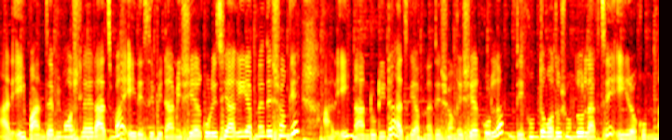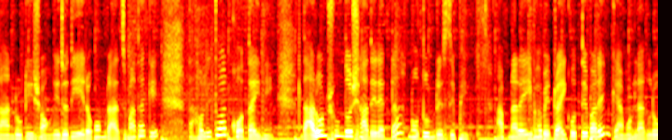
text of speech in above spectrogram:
আর এই পাঞ্জাবি মশলায় রাজমা, এই রেসিপিটা আমি শেয়ার করেছি আগেই আপনাদের সঙ্গে। আর এই নান রুটিটা আজকে আপনাদের সঙ্গে শেয়ার করলাম। দেখুন তো কত সুন্দর লাগছে। এই রকম নান রুটির সঙ্গে যদি এরকম রাজমা থাকে, তাহলে তো আর কথাই নেই। দারুণ সুন্দর স্বাদের একটা নতুন রেসিপি আপনারা এইভাবে ট্রাই করতে পারেন। কেমন লাগল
